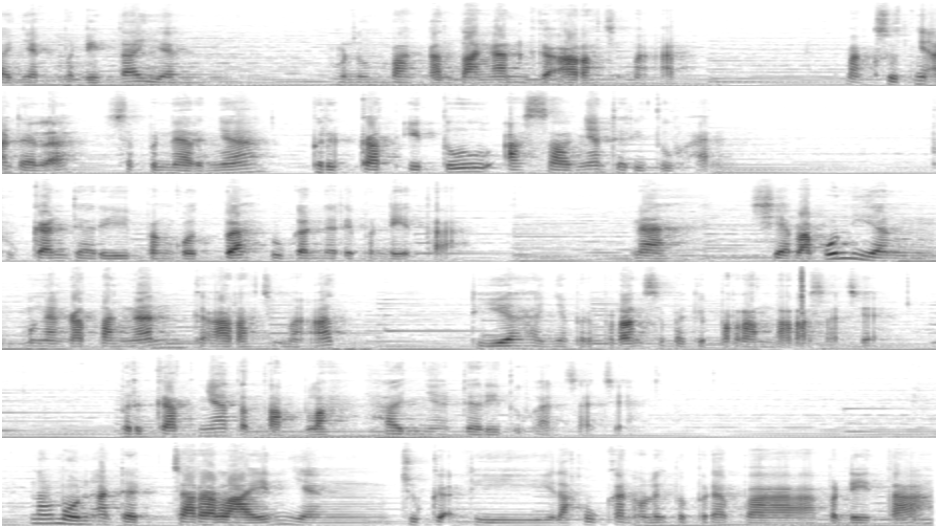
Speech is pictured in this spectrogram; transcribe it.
banyak pendeta yang menumpangkan tangan ke arah jemaat. Maksudnya adalah sebenarnya berkat itu asalnya dari Tuhan. Bukan dari pengkhotbah, bukan dari pendeta. Nah, siapa pun yang mengangkat tangan ke arah jemaat, dia hanya berperan sebagai perantara saja berkatnya tetaplah hanya dari Tuhan saja. Namun ada cara lain yang juga dilakukan oleh beberapa pendeta,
